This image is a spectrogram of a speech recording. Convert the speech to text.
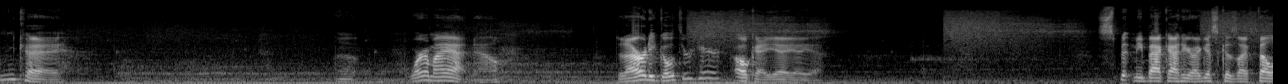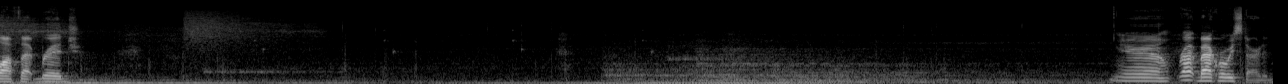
Okay. Uh, where am I at now? Did I already go through here? Okay, yeah, yeah, yeah. Spit me back out here, I guess because I fell off that bridge. Yeah, right back where we started.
